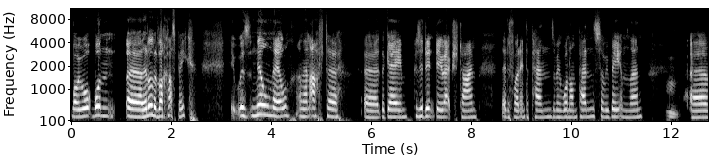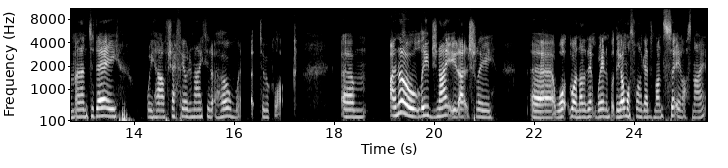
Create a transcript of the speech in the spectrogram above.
Well, we won. Uh, a little bit. I can't speak. It was nil nil, and then after uh, the game, because they didn't do extra time, they just went into pens, and we won on pens, so we beat them then. Mm. Um, and then today we have Sheffield United at home at two o'clock. Um, I know Leeds United actually uh, what? Well, no, they didn't win, but they almost won against Man City last night.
